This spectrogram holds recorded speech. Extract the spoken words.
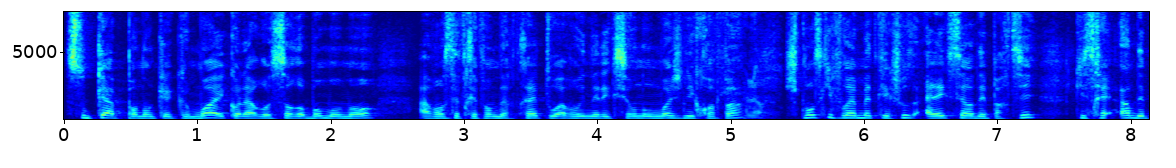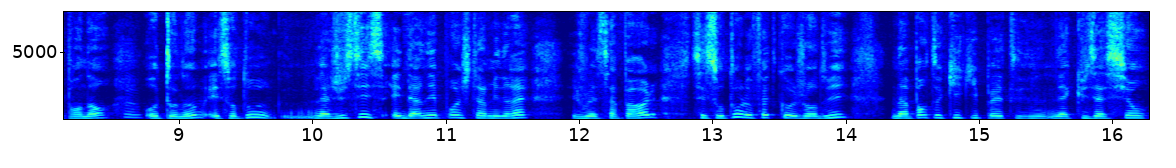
sous cap pendant quelques mois et qu'on la ressort au bon moment avant cette réforme des retraites ou avant une élection. Donc moi, je n'y crois pas. je pense qu'il faudrait mettre quelque chose à l'extérieur des partis qui serait indépendant, mm. autonome et surtout la justice. Et dernier point, je terminerai, et je vous laisse la parole, c'est surtout le fait qu'aujourd'hui, n'importe qui qui peut être une accusation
